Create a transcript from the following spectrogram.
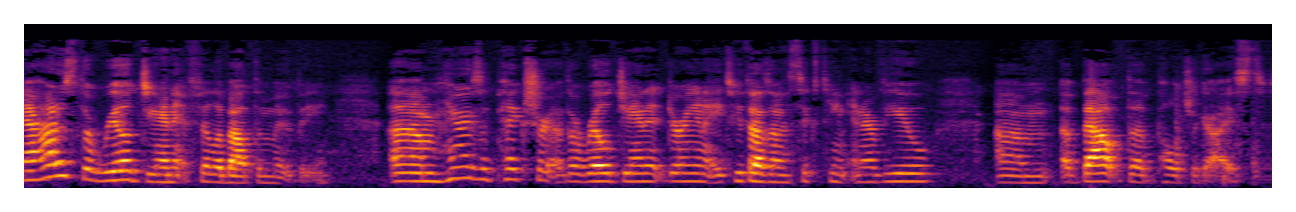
Now, how does the real Janet feel about the movie? Um, here's a picture of the real Janet during a 2016 interview um, about the poltergeist.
